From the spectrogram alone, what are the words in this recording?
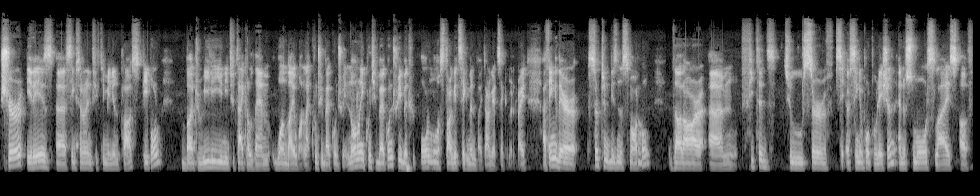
sure, it is uh, 650 million plus people, but really you need to tackle them one by one like country by country. Not only country by country but almost target segment by target segment right? I think there are certain business model that are um, fitted to serve a singapore population and a small slice of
